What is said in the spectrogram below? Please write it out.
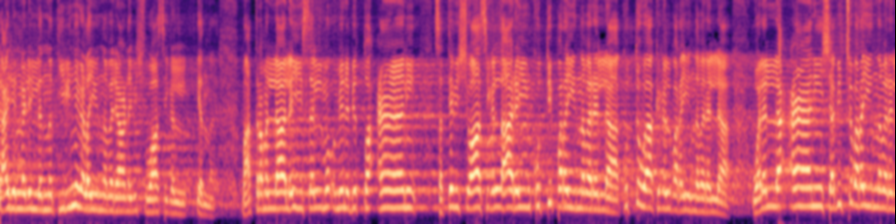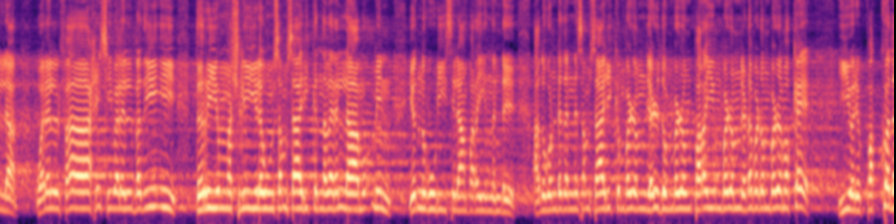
കാര്യങ്ങളിൽ നിന്ന് തിരിഞ്ഞു കളയുന്നവരാണ് വിശ്വാസികൾ എന്ന്. മാത്രമല്ല ലൈസൽ സത്യവിശ്വാസികൾ ആരെയും കുത്തി പറയുന്നവരല്ല കുത്തുവാക്കുകൾ പറയുന്നവരല്ല. വലൽ ആനി ശപിച്ചു പറയുന്നവരല്ല. വലൽ ഫാഹിശി വലൽ ബദീഇ. തെറിയും അശ്ലീലവും സംസാരിക്കുന്നവരല്ല മുഅ്മിൻ എന്നുകൂടി ഇസ്ലാം പറയുന്നുണ്ട്. അതുകൊണ്ട് തന്നെ സംസാരിക്കുമ്പോഴും എഴുതുമ്പോഴും പറയുമ്പോഴും ഇടപെടുമ്പോഴും ഒക്കെ ഈ ഒരു പക്വത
